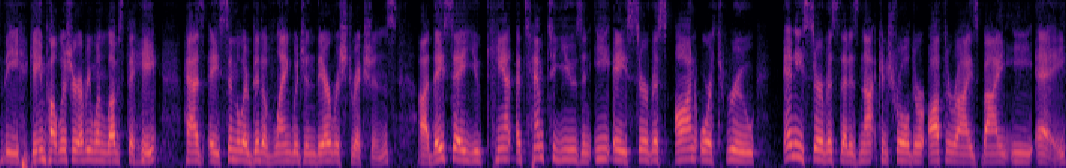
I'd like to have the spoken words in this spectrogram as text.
the game publisher everyone loves to hate, has a similar bit of language in their restrictions. Uh, they say you can't attempt to use an EA service on or through any service that is not controlled or authorized by EA.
